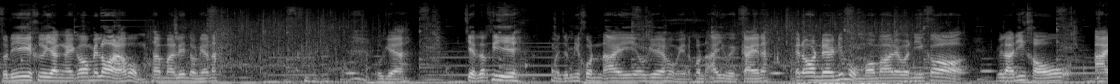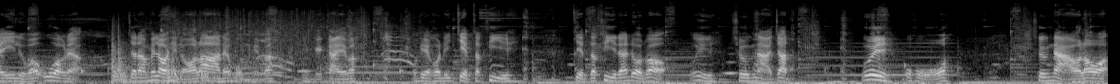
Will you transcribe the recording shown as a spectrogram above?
ตัวนี้คือยังไงก็ไม่รอดนะครับผมถ้ามาเล่นตรงนี้นะโอเคเจ็บสักที เหมือนจะมีคนไอโอเคผมเห็นคนไออยู่ไกลๆนะแอนออนแดงที่ผมออกมาในวันนี้ก็เวลาที่เขาไอหรือว่าอ้วกเนี่ยจะทำให้เราเห็นออร่านะผมเห็นปะเห็นไกลๆปะโอเคคนนี้เจ็บสักที เจ็บสักทีนะโดดเปล่าอุ้ยเชิงหนาจัดอุ้ยโอ้โห เชิงหนาวเราอะ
